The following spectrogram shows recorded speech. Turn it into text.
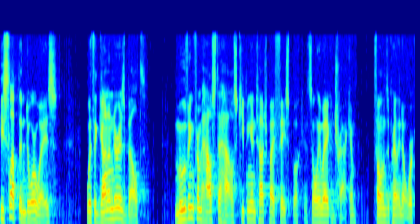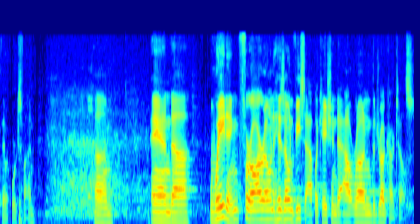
he slept in doorways with a gun under his belt, moving from house to house, keeping in touch by Facebook. It's the only way I can track him. Phones apparently don't work, that works fine. Um, and uh, waiting for our own, his own visa application to outrun the drug cartels.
